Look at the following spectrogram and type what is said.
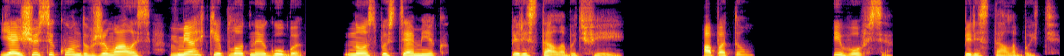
Я еще секунду вжималась в мягкие плотные губы, но спустя миг перестала быть феей. А потом и вовсе перестала быть.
